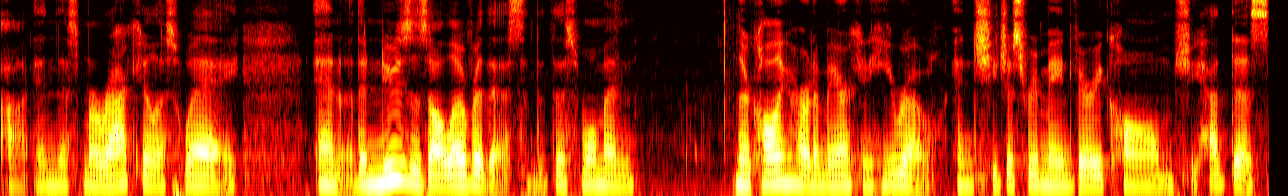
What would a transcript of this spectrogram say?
uh, in this miraculous way. And the news is all over this that this woman, they're calling her an American hero, and she just remained very calm. She had this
